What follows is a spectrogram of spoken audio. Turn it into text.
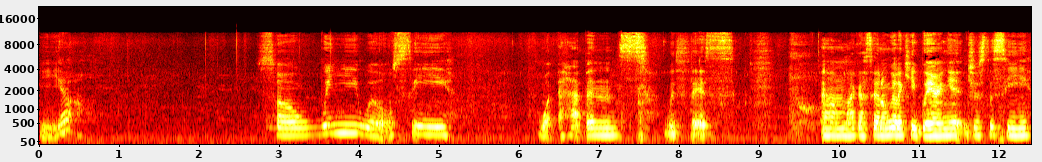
yeah. So we will see what happens with this. Um, like I said, I'm going to keep wearing it just to see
